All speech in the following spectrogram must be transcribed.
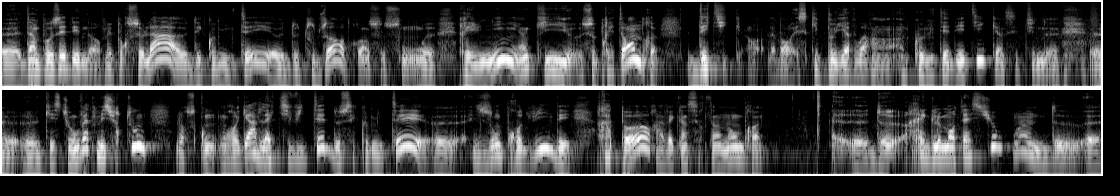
euh, d'imposer des normes. Et pour cela, euh, des comités euh, de tous ordres hein, se sont réunis hein, qui se prétendent d'éthique. Alors d'abord, est-ce qu'il peut y avoir un, comité d'éthique C'est une question ouverte. Mais surtout, lorsqu'on regarde l'activité de ces comités, ils ont produit des rapports avec un certain nombre de réglementation, hein, de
